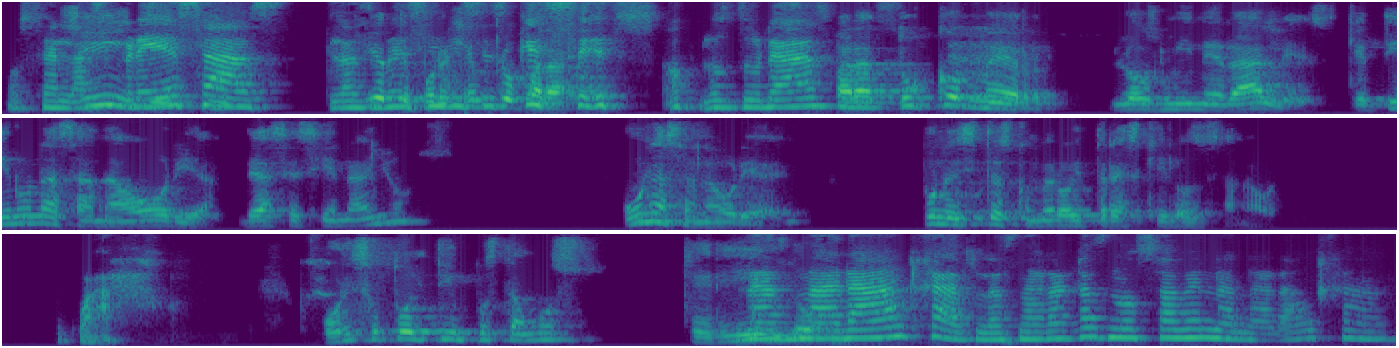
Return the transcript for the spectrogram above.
O sea, las Sí, fresas, las fíjate, por dices, ejemplo, ¿qué para- es eso? Los duraznos. Para tú comer los minerales que tiene una zanahoria de hace 100 años, una zanahoria, ¿eh? tú necesitas comer hoy 3 kilos de zanahoria. Guau. Por eso todo el tiempo estamos queriendo. Las naranjas, las naranjas no saben a naranja.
